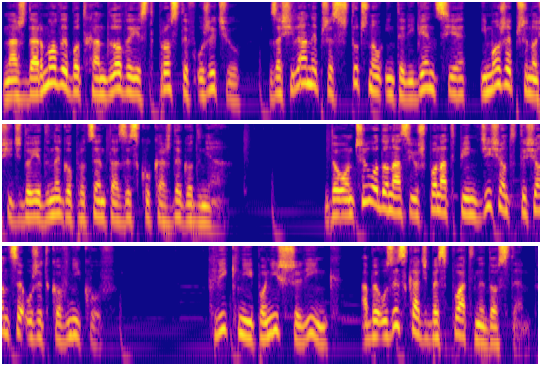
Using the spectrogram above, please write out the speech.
Nasz darmowy bot handlowy jest prosty w użyciu, zasilany przez sztuczną inteligencję i może przynosić do 1% zysku każdego dnia. Dołączyło do nas już ponad 50 tysięcy użytkowników. Kliknij poniższy link, aby uzyskać bezpłatny dostęp.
